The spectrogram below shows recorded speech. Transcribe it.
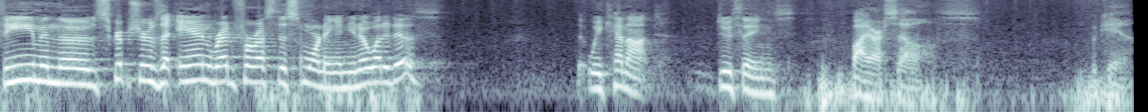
Theme in the Scriptures that Anne read for us this morning. And you know what it is? That we cannot do things by ourselves. We can't.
